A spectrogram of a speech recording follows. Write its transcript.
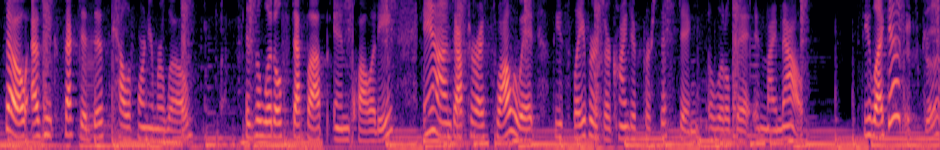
So, as we expected, this California Merlot is a little step up in quality. And after I swallow it, these flavors are kind of persisting a little bit in my mouth. Do you like it? It's good.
